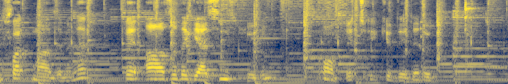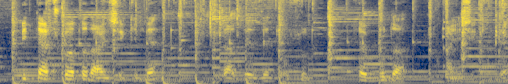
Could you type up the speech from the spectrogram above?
ufak malzemeler ve ağza da gelsin istiyorum. Komple çekirdeği de döktüm. Bitter çikolata da aynı şekilde. Biraz lezzet olsun. Tabi bu da aynı şekilde.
